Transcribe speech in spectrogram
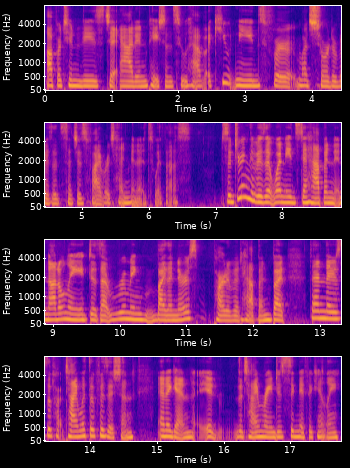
opportunities to add in patients who have acute needs for much shorter visits, such as five or 10 minutes with us. So during the visit, what needs to happen, not only does that rooming by the nurse part of it happen, but then there's the time with the physician. And again, it the time ranges significantly.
